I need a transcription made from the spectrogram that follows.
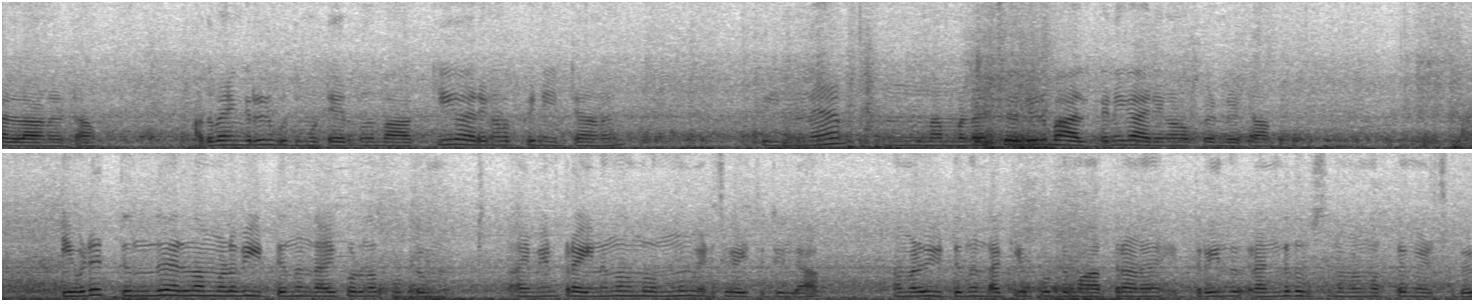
വെള്ളമാണ് കേട്ടോ. അത് ഭയങ്കര ഒരു ബുദ്ധിമുട്ടായിരുന്നു. ബാക്കി കാര്യങ്ങളൊക്കെ നീറ്റാണ്. പിന്നെ നമ്മുടെ ചെറിയൊരു ബാൽക്കണി കാര്യങ്ങളൊക്കെ ഉണ്ട് കേട്ടോ. ഇവിടെ എത്തുന്നത് വരെ നമ്മൾ വീട്ടിൽ നിന്ന് ഉണ്ടാക്കി കൊടുക്കുന്ന ഫുഡും ഐ മീൻ ട്രെയിനിൽ നിന്ന് നമ്മളൊന്നും മേടിച്ച് കഴിച്ചിട്ടില്ല. നമ്മൾ വീട്ടിൽ നിന്ന് ഉണ്ടാക്കിയ ഫുഡ് മാത്രമാണ് ഇത്രയും രണ്ട് ദിവസം നമ്മൾ മൊത്തം കഴിച്ചത്.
